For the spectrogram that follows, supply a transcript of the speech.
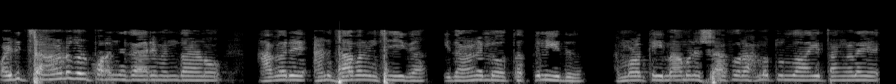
പഠിച്ച ആളുകൾ പറഞ്ഞ കാര്യം എന്താണോ അവരെ അനുധാപനം ചെയ്യുക. ഇതാണല്ലോ തക്ലീദ്. നമ്മളൊക്കെ ഇമാമുൽ ഷാഫി റഹ്മത്തുള്ളാഹി തങ്ങളെ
